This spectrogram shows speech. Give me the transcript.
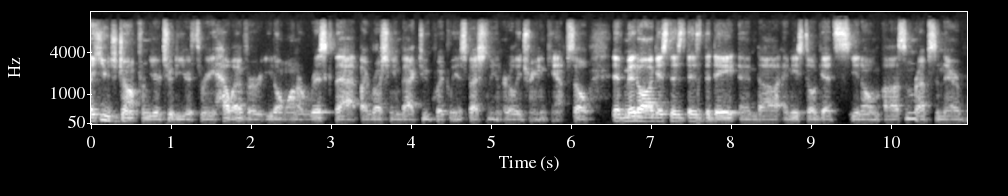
a huge jump from year two to year three. However, you don't want to risk that by rushing him back too quickly, especially in early training camp. So if mid August is, is the date and uh, and he still gets you know uh, some reps in there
